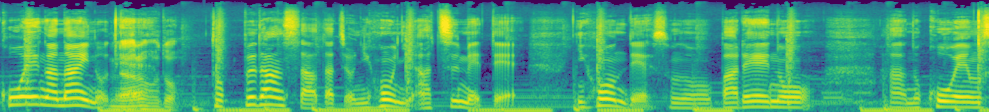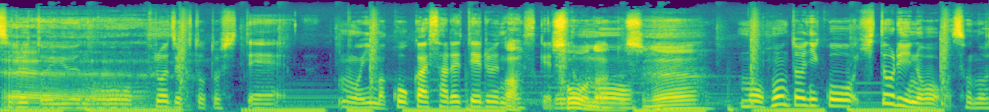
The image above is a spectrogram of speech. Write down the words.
公演がないのでなるほど。トップダンサーたちを日本に集めて日本でそのバレエのあの公演をするというのをプロジェクトとしてもう今公開されてるんですけれどもそうなんですね。もう本当にこう一人のその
